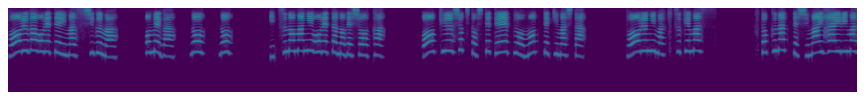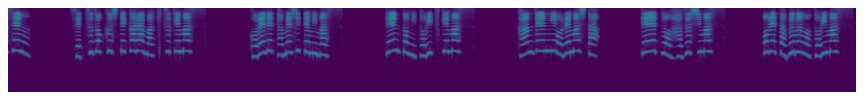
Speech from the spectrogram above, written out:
ポールが折れています。シグマ、オメガ、の、の。いつの間に折れたのでしょうか。応急処置としてテープを持ってきました。ポールに巻きつけます。太くなってしまい入りません。接続してから巻きつけます。これで試してみます。テントに取り付けます。完全に折れました。テープを外します。折れた部分を取ります。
